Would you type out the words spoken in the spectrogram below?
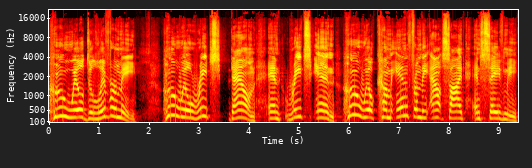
who will deliver me? Who will reach down and reach in? Who will come in from the outside and save me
